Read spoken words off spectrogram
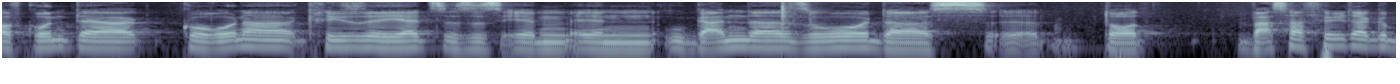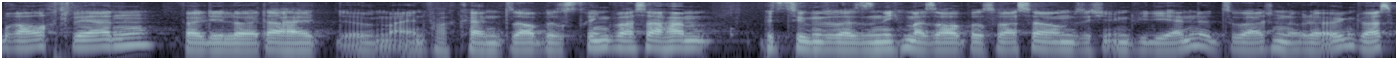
aufgrund der Corona-Krise jetzt ist es eben in Uganda so, dass äh, dort Wasserfilter gebraucht werden, weil die Leute halt ähm, einfach kein sauberes Trinkwasser haben, beziehungsweise nicht mal sauberes Wasser, um sich irgendwie die Hände zu waschen oder irgendwas.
